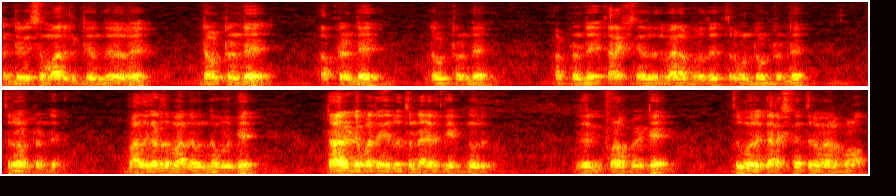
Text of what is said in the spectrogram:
கண்டினியூஸாக மார்க்கெட் வந்து ஒரு down trend up trend down trend up trend correction வந்து மேலே போகுது திரும்ப டவுன் ட்ரெண்டு திரும்ப ட்ரெண்டு இப்போ அதுக்கடுத்து மார்க்கெட் வந்து உங்களுக்கு டார்கெட்டை பார்த்தா இருபத்தி ரெண்டாயிரத்தி எட்நூறு. இது வரைக்கும் போனால் போயிட்டு திரும்ப ஒரு கரெக்ஷன் திரும்ப மேலே போகலாம்.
